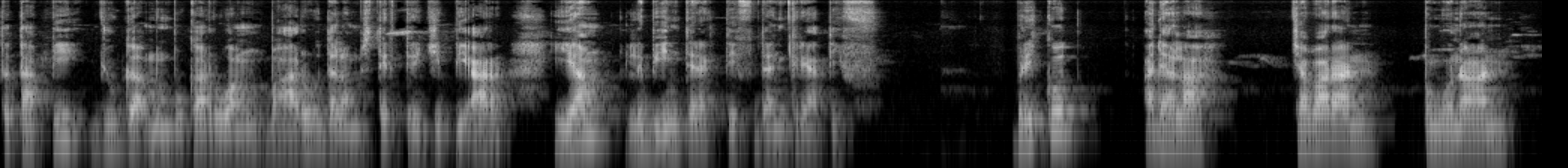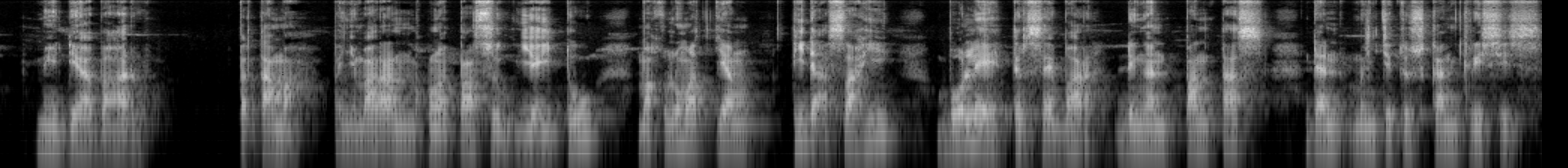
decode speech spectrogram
tetapi juga membuka ruang baru dalam strategi GPR yang lebih interaktif dan kreatif. Berikut adalah cabaran penggunaan media baru. Pertama, penyebaran maklumat palsu, yaitu maklumat yang tidak sahih boleh tersebar dengan pantas dan mencetuskan krisis.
